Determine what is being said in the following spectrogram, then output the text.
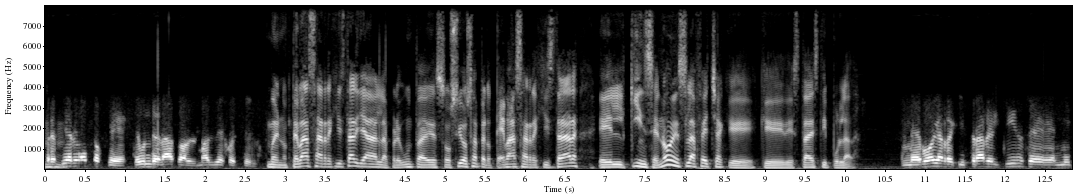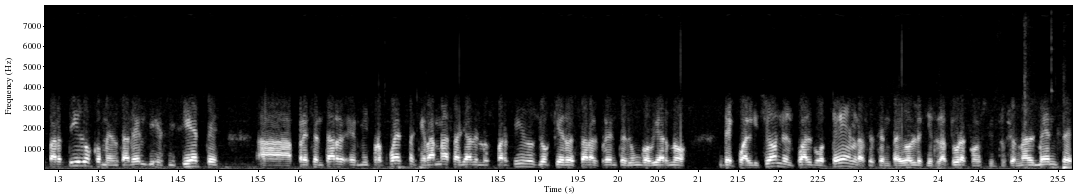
Prefiero esto que, un dedazo al más viejo estilo. Bueno, te vas a registrar, ya la pregunta es ociosa, pero te vas a registrar el 15, ¿no? Es la fecha que, que está estipulada. Me voy a registrar el 15 en mi partido, comenzaré el 17 a presentar eh, mi propuesta que va más allá de los partidos. Yo quiero estar al frente de un gobierno de coalición, el cual voté en la 62 legislatura constitucionalmente.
